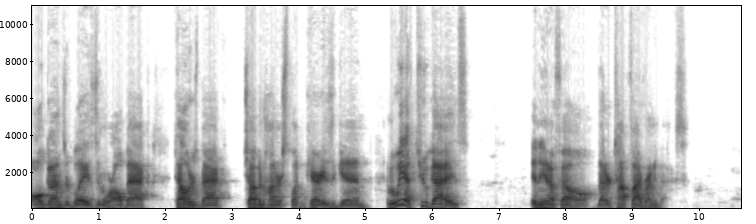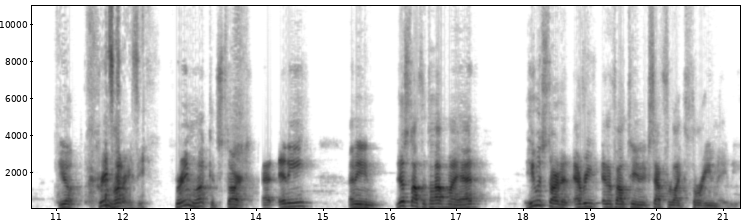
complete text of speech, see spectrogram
all guns are blazing. We're all back. Teller's back. Chubb and Hunter splitting carries again. I mean, we have two guys in the NFL that are top five running backs. You know, Kareem Hunt, crazy. Kareem Hunt could start at any. I mean, just off the top of my head, he would start at every NFL team except for like three, maybe.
